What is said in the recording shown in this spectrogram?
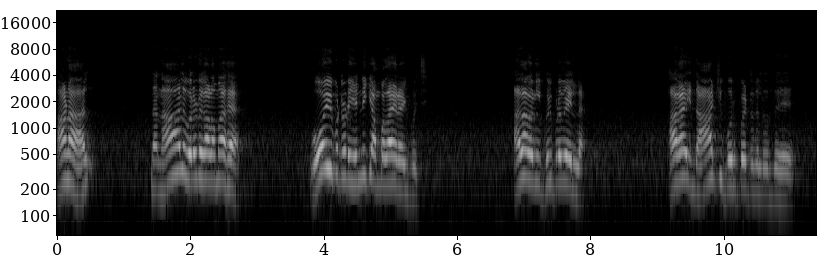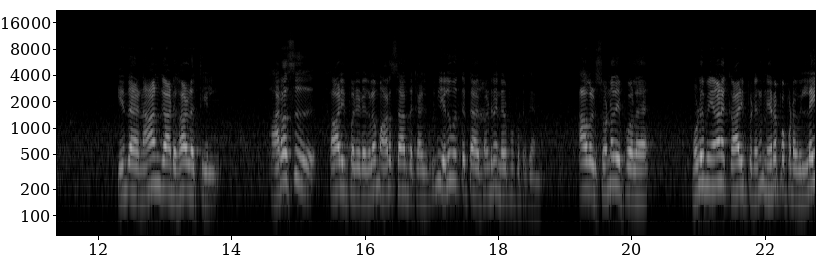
ஆனால் இந்த நாலு வருட காலமாக ஓய்வு பெற்றோருடைய எண்ணிக்கை ஐம்பதாயிரம் ஆகிப்போச்சு அதை அவர்கள் குறிப்பிடவே இல்லை. ஆக இந்த ஆட்சி பொறுப்பேற்றதிலிருந்து இந்த நான்கு ஆண்டு காலத்தில் அரசு காலி பணியிடங்களும் அரசு சார்ந்த காலி பணியிடங்களும் எழுபத்தெட்டாயிரம் பணியிடம் நிரப்பப்பட்டிருக்காங்க. அவள் சொன்னதைப் போல முழுமையான காலிப்பணிகள் நிரப்பப்படவில்லை.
